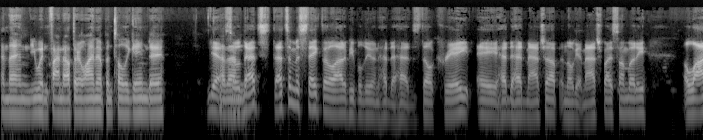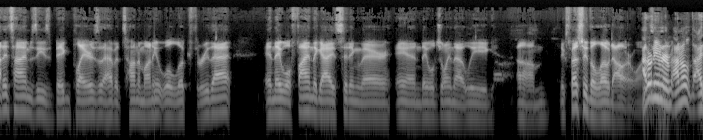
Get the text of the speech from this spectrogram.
and then you wouldn't find out their lineup until the game day. Yeah, And so that's that's a mistake that a lot of people do in head to heads. They'll create a head to head matchup and they'll get matched by somebody. A a lot of times these big players that have a ton of money will look through that and they will find the guys sitting there and they will join that league. Um, especially the low dollar ones. I don't even. I don't. I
